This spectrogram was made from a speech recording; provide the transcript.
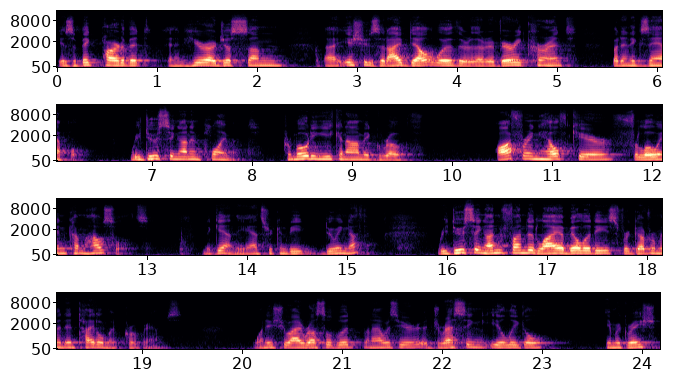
is a big part of it. And here are just some issues that I've dealt with or that are very current, but an example reducing unemployment, promoting economic growth, offering health care for low income households. And again, the answer can be doing nothing. Reducing unfunded liabilities for government entitlement programs. One issue I wrestled with when I was here addressing illegal immigration.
